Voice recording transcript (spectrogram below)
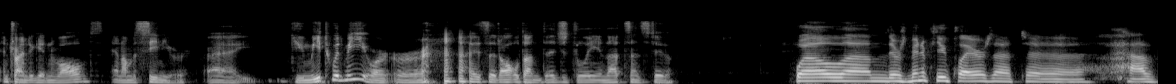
and trying to get involved, and I'm a senior. Do you meet with me, or, or is it all done digitally in that sense too? Well, um, there's been a few players that uh, have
